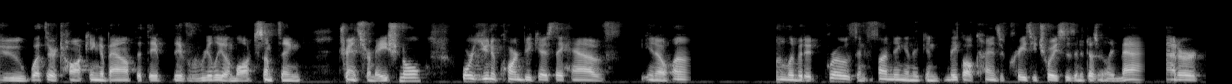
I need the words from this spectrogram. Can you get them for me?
what they're talking about that they've they've really unlocked something transformational, or unicorn because they have you know unlimited growth and funding, and they can make all kinds of crazy choices, and it doesn't really matter.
